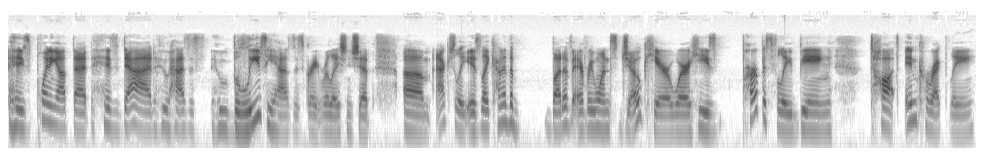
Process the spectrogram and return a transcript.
he's pointing out that his dad, who has this, who believes he has this great relationship, um, actually is like kind of the butt of everyone's joke here, where he's purposefully being taught incorrectly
